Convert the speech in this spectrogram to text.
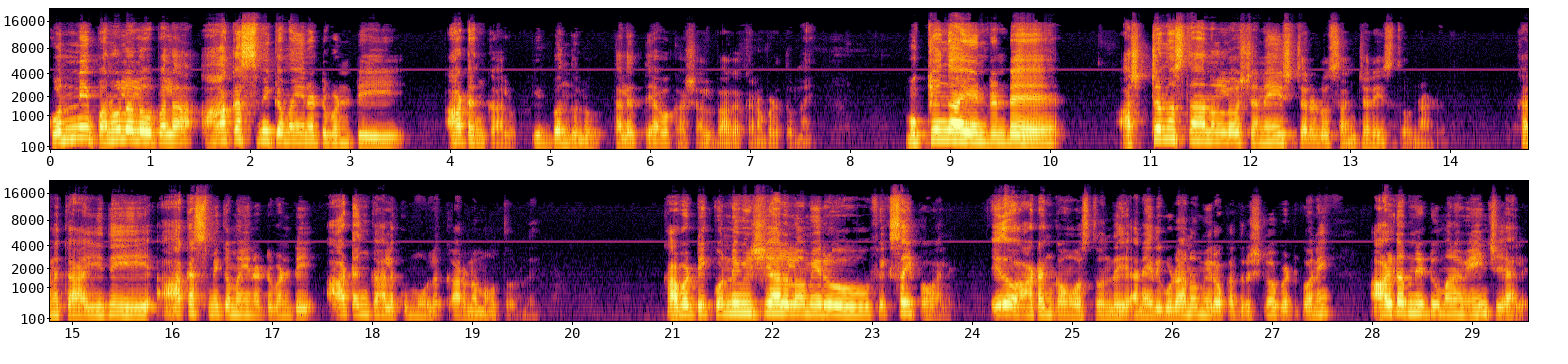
కొన్ని పనుల లోపల ఆకస్మికమైనటువంటి ఆటంకాలు ఇబ్బందులు తలెత్తే అవకాశాలు బాగా కనబడుతున్నాయి. ముఖ్యంగా ఏంటంటే అష్టమ స్థానంలో శనేశ్వరుడు సంచరిస్తున్నాడు. కనుక ఇది ఆకస్మికమైనటువంటి ఆటంకాలకు మూల కారణమవుతుంది. కాబట్టి కొన్ని విషయాలలో మీరు ఫిక్స్ అయిపోవాలి. ఏదో ఆటంకం వస్తుంది అనేది కూడాను మీరు ఒక దృష్టిలో పెట్టుకొని ఆల్టర్నేటివ్ మనం ఏం చేయాలి?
